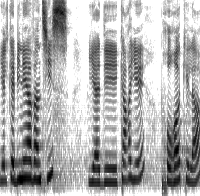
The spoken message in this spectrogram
Il y a le cabinet Aventis. Il y a des carriers, ProRock est là.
